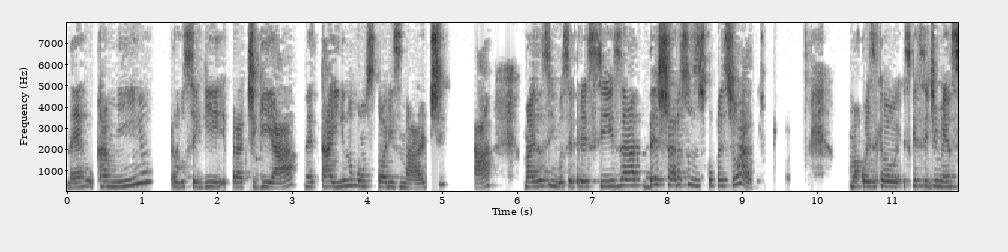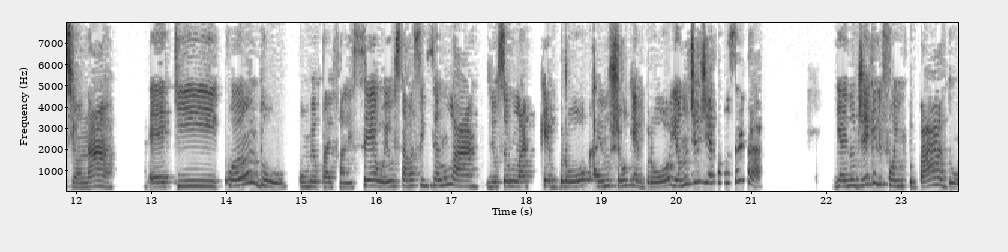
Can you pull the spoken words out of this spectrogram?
né? O caminho para você para te guiar, né? Tá aí no consultório Smart, tá? Mas assim, você precisa deixar as suas desculpas de lado. Uma coisa que eu esqueci de mencionar é que quando o meu pai faleceu, eu estava sem celular. Meu celular quebrou, caiu no chão, quebrou, e eu não tinha dinheiro para consertar. E aí, no dia que ele foi entubado,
